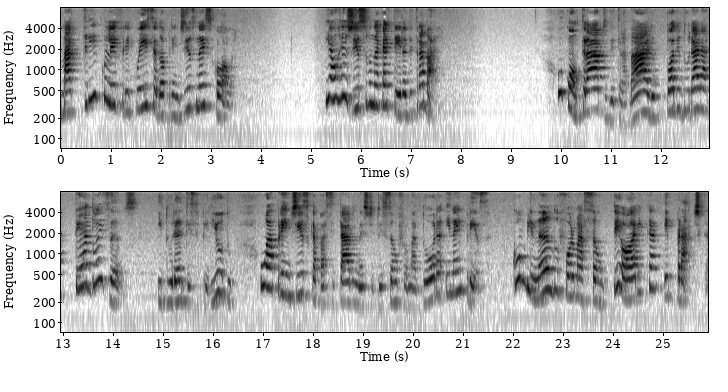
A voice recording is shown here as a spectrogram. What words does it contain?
Matrícula e frequência do aprendiz na escola. E há um registro na carteira de trabalho. O contrato de trabalho pode durar até dois anos e, durante esse período, o aprendiz capacitado na instituição formadora e na empresa, combinando formação teórica e prática.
